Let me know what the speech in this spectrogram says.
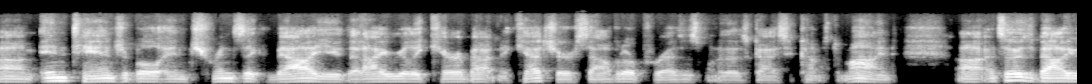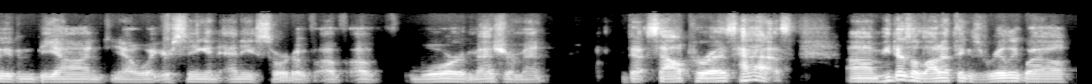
um, intangible intrinsic value that I really care about in a catcher. Salvador Perez is one of those guys who comes to mind. Uh, and so there's value even beyond, you know, what you're seeing in any sort of, of, of war measurement that Sal Perez has. Um, he does a lot of things really well.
